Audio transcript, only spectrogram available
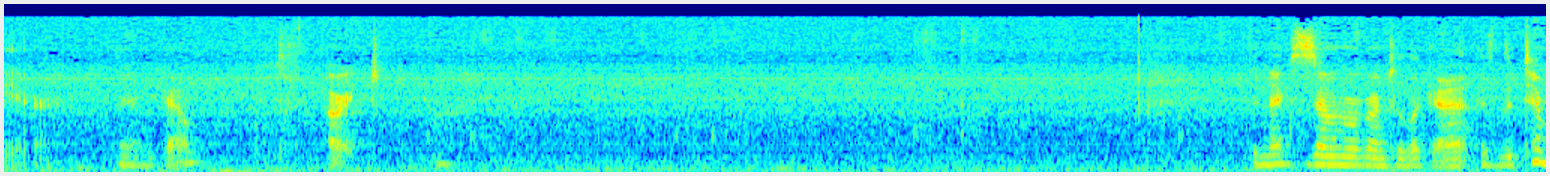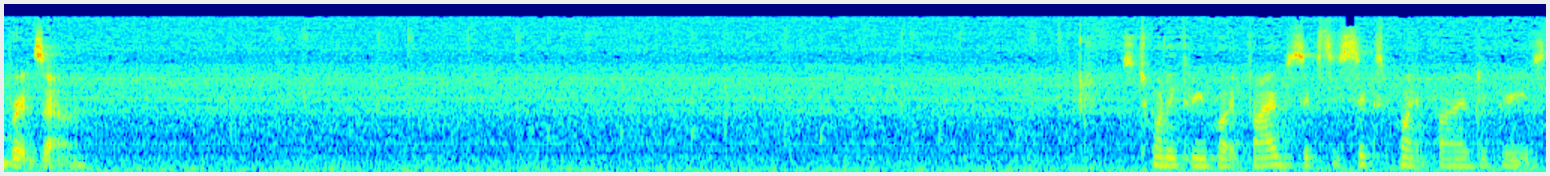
Year. There we go. All right. The next zone we're going to look at is the temperate zone. It's 23.5 to 66.5 degrees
